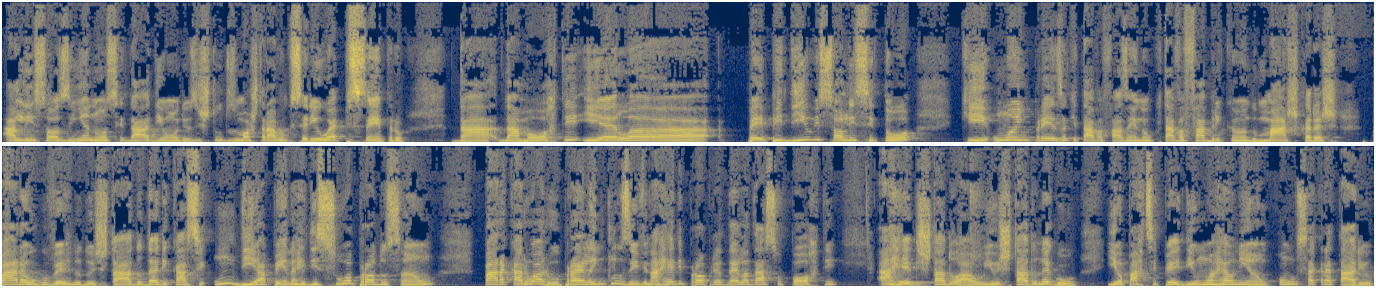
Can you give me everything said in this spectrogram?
ali sozinha, numa cidade onde os estudos mostravam que seria o epicentro da, da morte, e ela pe pediu e solicitou que uma empresa que estava fazendo, que estava fabricando máscaras para o governo do estado dedicasse um dia apenas de sua produção para Caruaru, para ela, inclusive, na rede própria dela, dar suporte à rede estadual. E o Estado negou. E eu participei de uma reunião com o secretário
